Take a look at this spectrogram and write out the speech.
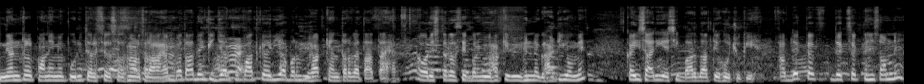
नियंत्रण पाने में पूरी तरह से असमर्थ रहा है। हम बता दें कि जलप्रपात का एरिया वन विभाग के अंतर्गत आता है। और इस तरह से वन विभाग की विभिन्न घाटियों में कई सारी ऐसी वारदातें हो चुकी हैं। आप देख देख सकते हैं सामने?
